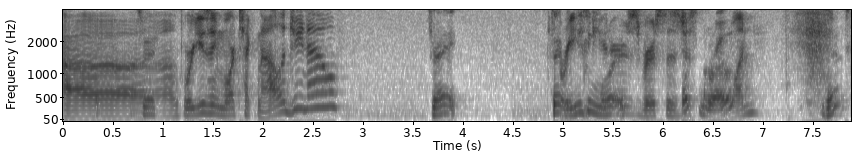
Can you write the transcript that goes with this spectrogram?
Uh, right. we're using more technology now. That's right. That's right, we're Three using more- computers versus just growth. one. Yeah, It is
